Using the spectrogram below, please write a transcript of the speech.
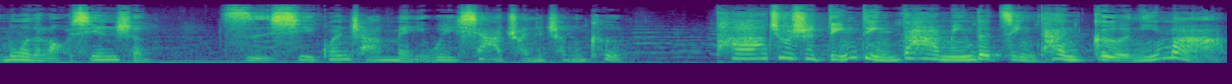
漠的老先生，仔细观察每一位下船的乘客。他就是鼎鼎大名的警探葛尼玛，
